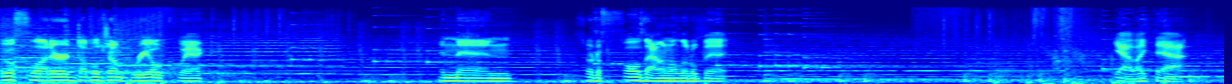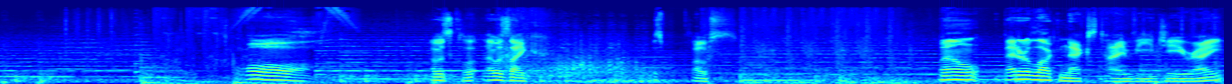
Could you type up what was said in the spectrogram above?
Do a flutter, double jump real quick. And then sort of fall down a little bit. Yeah, like that. Oh. That was close. That was like that was close. Well, better luck next time, VG, right?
